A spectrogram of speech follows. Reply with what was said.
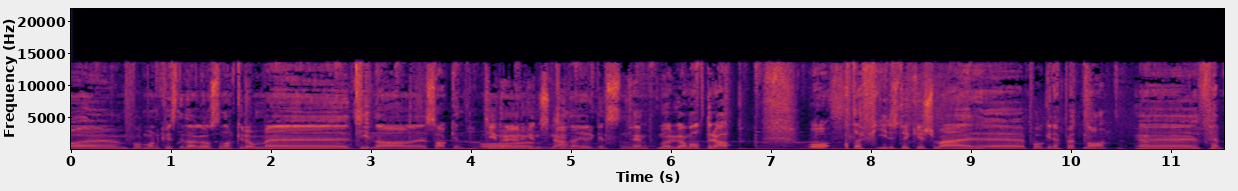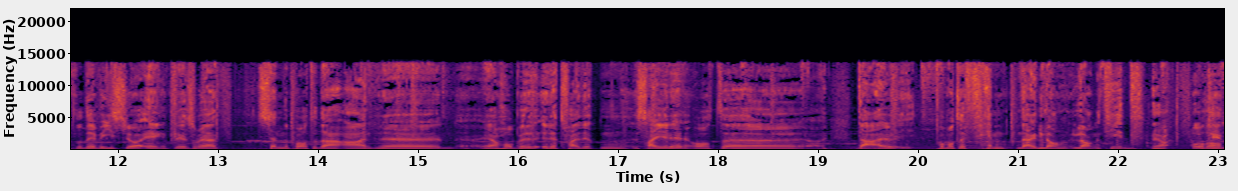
eh, på morgenkvisten i dag og snakker om eh, Tina-saken. Tina Jørgensen, ja. Tina Jørgensen. 15 år gammelt drap. Og at det er fire stykker som er eh, pågrepet nå. Ja. Eh, 15, og det viser jo egentlig, som jeg kjenner på, at det er eh, Jeg håper rettferdigheten seirer, og at eh, det er jo på en måte 15 Det er lang, lang tid. Ja, og Og til,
